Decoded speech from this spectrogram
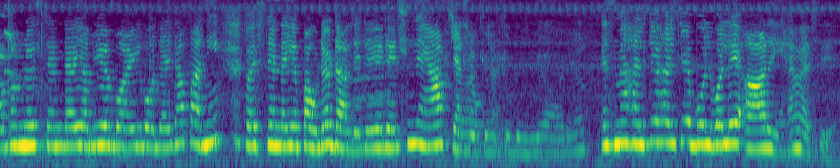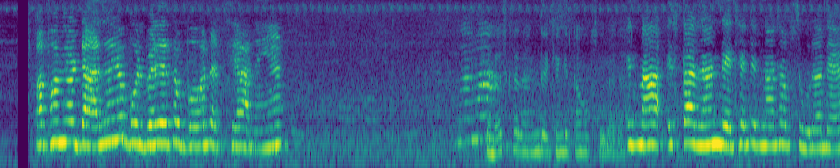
अब हम लोग इसके अंदर अब ये बॉईल हो जाएगा पानी तो इसके अंदर ये पाउडर डाल देते हैं देख लें आप कैसे इसमें हल्के हल्के बुलबुले आ रहे हैं वैसे। अब हम लोग डाल रहे हैं बुलबुले तो बहुत अच्छे आ रहे हैं। इसका रंग देखें कितना खूबसूरत है। इतना इसका रंग देखे कितना खूबसूरत है।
